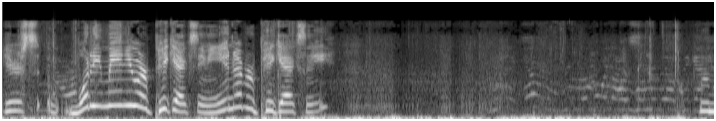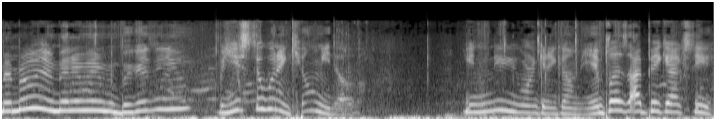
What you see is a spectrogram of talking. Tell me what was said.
You're. What do you mean you were pickaxing me? You never pickaxed me. Remember when I was pickaxing you? But you still wouldn't kill me though. You knew you weren't gonna kill me, and plus I pickaxed you.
